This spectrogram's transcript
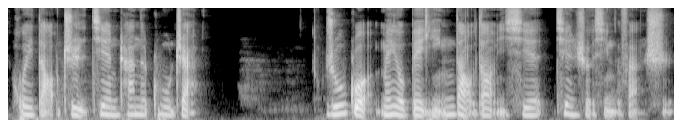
会导致健康的故障。如果没有被引导到一些建设性的方式，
